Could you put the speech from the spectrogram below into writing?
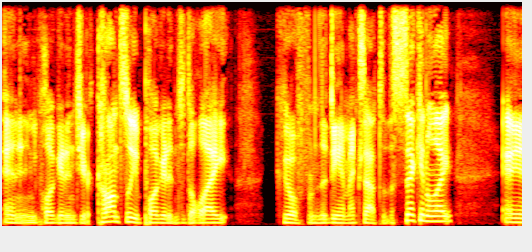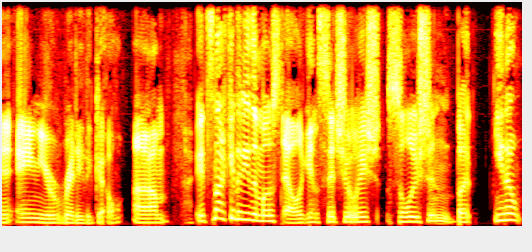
And you plug it into your console, you plug it into the light, go from the DMX out to the second light, and, and you're ready to go. Um, it's not going to be the most elegant situation solution, but you know,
